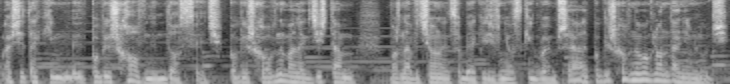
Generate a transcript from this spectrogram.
właśnie takim y, powierzchownym dosyć. Powierzchownym, ale gdzieś tam można wyciągnąć sobie jakieś wnioski głębsze, ale powierzchownym oglądaniem ludzi.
